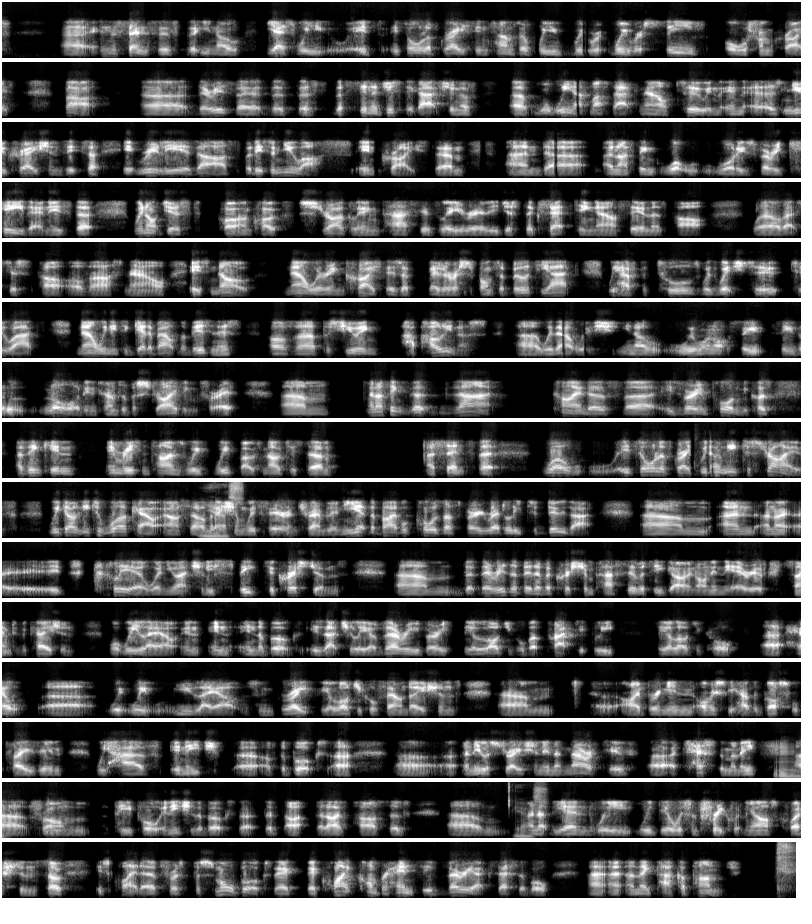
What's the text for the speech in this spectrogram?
uh, in the sense of that. You know, yes, we it's it's all of grace in terms of we we we receive all from Christ, but uh, there is the, the the the synergistic action of uh, what we must act now too. In, in as new creations, it's a it really is us, but it's a new us in Christ. Um, and uh, and I think what what is very key then is that we're not just quote unquote struggling passively, really just accepting our sin as part. Well, that's just part of us now. It's no. Now we're in Christ. There's a there's a responsibility act. We have the tools with which to to act. Now we need to get about the business of uh, pursuing holiness, uh, without which you know we will not see see the Lord in terms of a striving for it. Um, and I think that that kind of uh, is very important because I think in in recent times we've we've both noticed um, a sense that well it's all of grace. We don't need to strive. We don't need to work out our salvation yes. with fear and trembling. And yet the Bible calls us very readily to do that. Um, and and I, it's clear when you actually speak to Christians um, that there is a bit of a Christian passivity going on in the area of sanctification. What we lay out in, in, in the book is actually a very, very theological, but practically theological uh, help. Uh, we, we, you lay out some great theological foundations. Um, uh, I bring in obviously how the gospel plays in. We have in each uh, of the books uh, uh, an illustration in a narrative, uh, a testimony mm. uh, from people in each of the books that that, that I've pastored. Um, yes. And at the end, we we deal with some frequently asked questions. So it's quite a for for small books. They're they're quite comprehensive, very accessible, uh, and they pack a punch.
